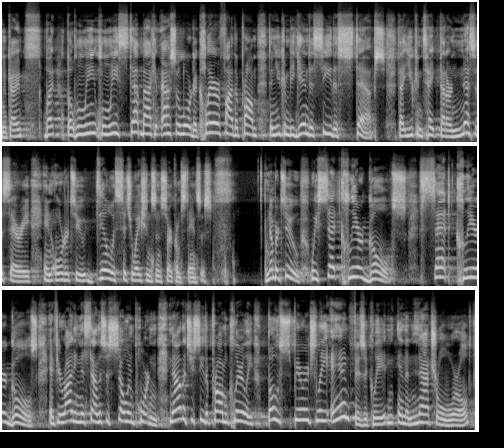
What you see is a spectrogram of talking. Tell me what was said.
Okay, but but when we when we step back and ask the Lord to clarify the problem, then you can begin to see the steps that you can take that are necessary in order to deal with situations and circumstances. Number two, we set clear goals. Set clear goals. If you're writing this down, this is so important. Now that you see the problem clearly, both spiritually and physically in, the natural world,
